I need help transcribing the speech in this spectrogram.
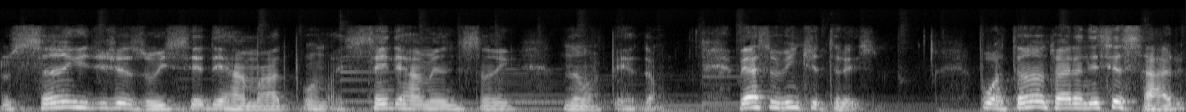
do sangue de Jesus ser derramado por nós. Sem derramamento de sangue não há perdão. Verso 23. Portanto, era necessário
